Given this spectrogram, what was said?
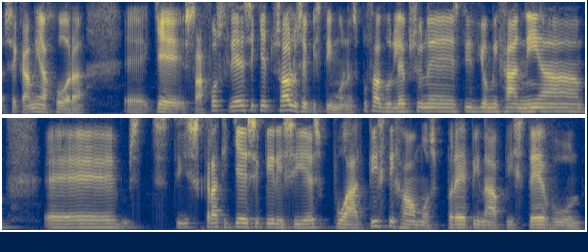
σε καμία χώρα. Ε, και σαφώς χρειάζεται και τους άλλους επιστήμονες που θα δουλέψουν ε, στη βιομηχανία, ε, σ- στις κρατικές υπηρεσίες που αντίστοιχα όμως πρέπει να πιστεύουν,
